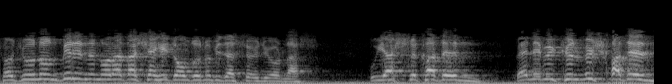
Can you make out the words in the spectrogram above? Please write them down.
Çocuğunun birinin orada şehit olduğunu bize söylüyorlar. Bu yaşlı kadın, beli bükülmüş kadın,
